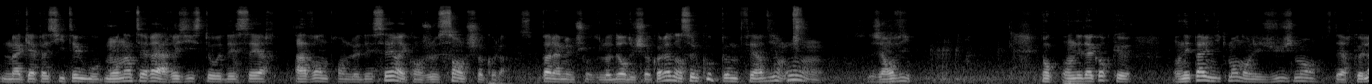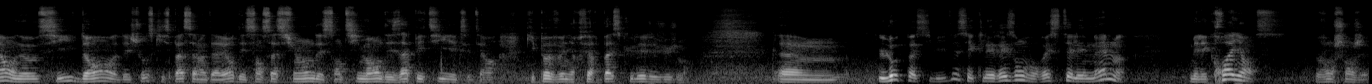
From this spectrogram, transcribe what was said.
ma capacité ou mon intérêt à résister au dessert avant de prendre le dessert et quand je sens le chocolat. C'est pas la même chose. L'odeur du chocolat d'un seul coup peut me faire dire hum, j'ai envie. Donc on est d'accord que on n'est pas uniquement dans les jugements. C'est-à-dire que là, on est aussi dans des choses qui se passent à l'intérieur, des sensations, des sentiments, des appétits, etc., qui peuvent venir faire basculer les jugements. Euh, L'autre possibilité, c'est que les raisons vont rester les mêmes, mais les croyances vont changer.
